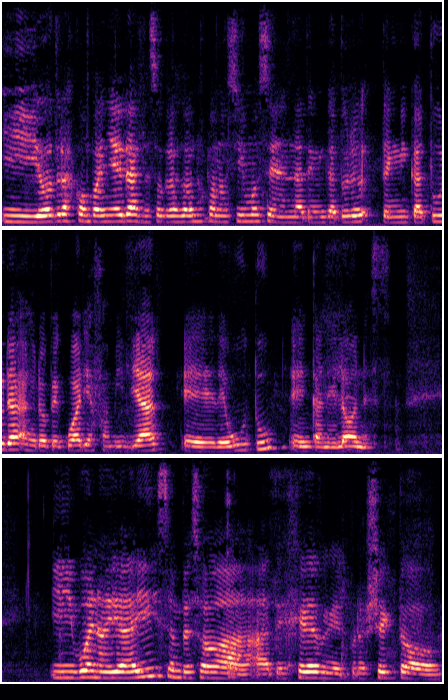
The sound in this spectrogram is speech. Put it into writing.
Y otras compañeras, las otras dos, nos conocimos en la tecnicatura Agropecuaria Familiar eh, de UTU, en Canelones. Y bueno, y ahí se empezó a, tejer el proyecto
